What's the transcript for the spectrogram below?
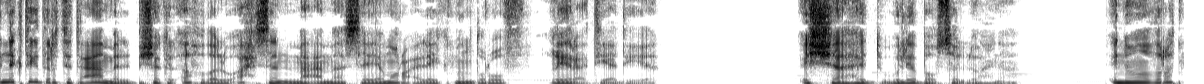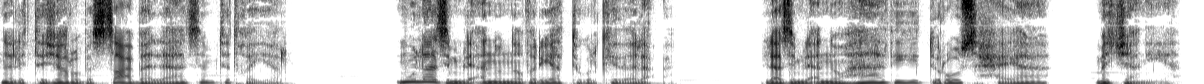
إنك تقدر تتعامل بشكل أفضل وأحسن مع ما سيمر عليك من ظروف غير اعتيادية. الشاهد واللي بوصل له هنا إنه نظرتنا للتجارب الصعبة لازم تتغير. مو لازم لأنه النظريات تقول كذا لأ. لازم لأنه هذه دروس حياة مجانية.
